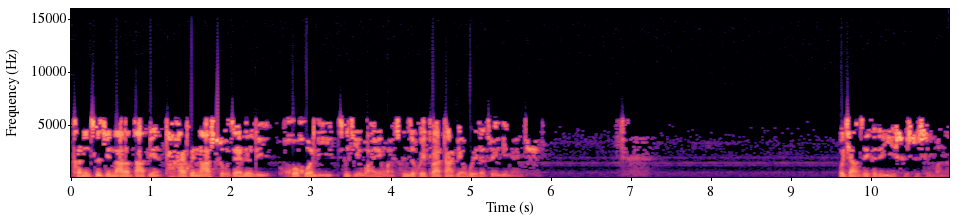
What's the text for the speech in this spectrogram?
可能自己拿了大便，他还会拿手在这里和和泥，自己玩一玩，甚至会把大便喂到嘴里面去。我讲这个的意思是什么呢？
